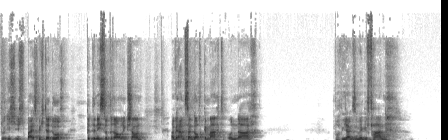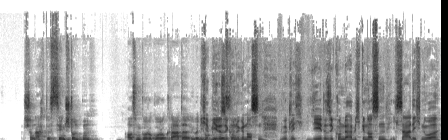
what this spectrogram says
Du, ich, ich beiß mich da durch. Bitte nicht so traurig schauen. Aber wir haben es dann doch gemacht und nach, boah, wie lange sind wir gefahren? Schon acht bis zehn Stunden aus dem Gorogoro-Krater über die Ich habe jede Sekunde genossen. Wirklich, jede Sekunde habe ich genossen. Ich sah dich nur,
